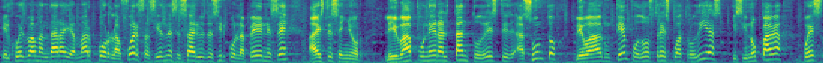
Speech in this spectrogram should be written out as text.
El juez va a mandar a llamar por la fuerza, si es necesario, es decir, con la PNC, a este señor. Le va a poner al tanto de este asunto, le va a dar un tiempo, dos, tres, cuatro días, y si no paga, pues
